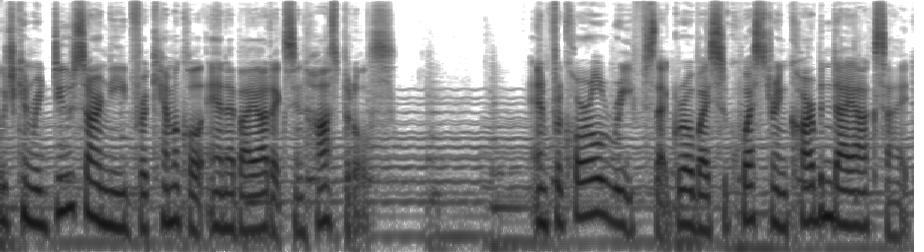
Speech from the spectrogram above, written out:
which can reduce our need for chemical antibiotics in hospitals. And for coral reefs that grow by sequestering carbon dioxide,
